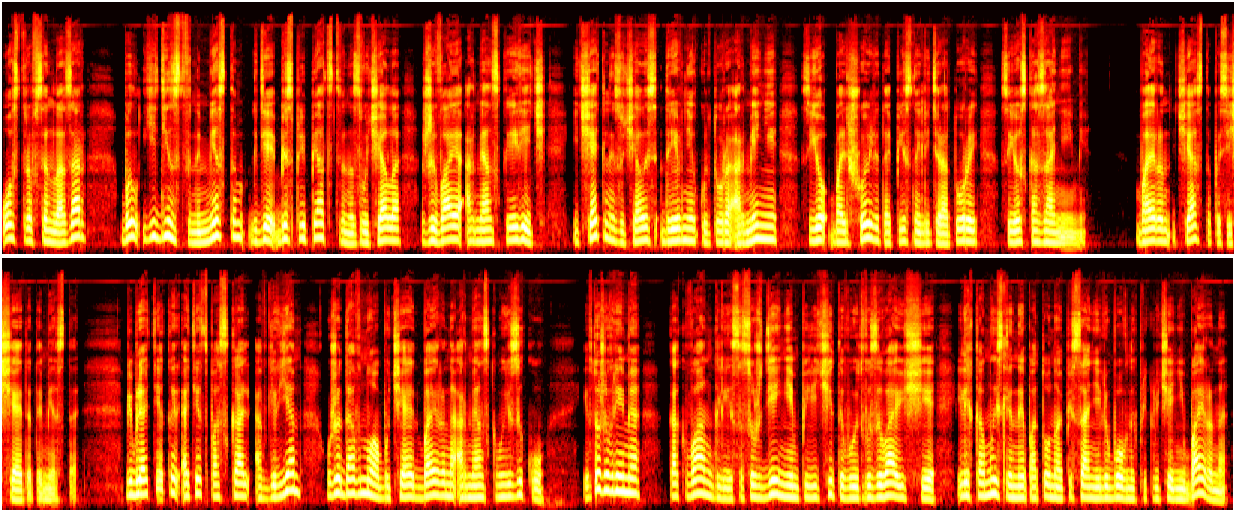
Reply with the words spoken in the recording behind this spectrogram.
остров Сен-Лазар был единственным местом, где беспрепятственно звучала живая армянская речь и тщательно изучалась древняя культура Армении с ее большой летописной литературой, с ее сказаниями. Байрон часто посещает это место. Библиотекарь отец Паскаль Авгирьян уже давно обучает Байрона армянскому языку, и в то же время, как в Англии с осуждением перечитывают вызывающие и легкомысленные по тону описания любовных приключений Байрона,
